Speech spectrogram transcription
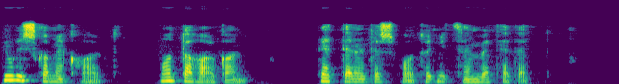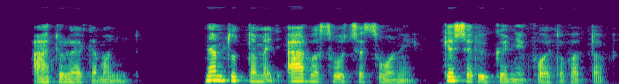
Juliska meghalt, mondta halkan. Rettenetes volt, hogy mit szenvedhetett. Átöleltem anyut. Nem tudtam egy árva szót se szólni, keserű könnyek folytogattak.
